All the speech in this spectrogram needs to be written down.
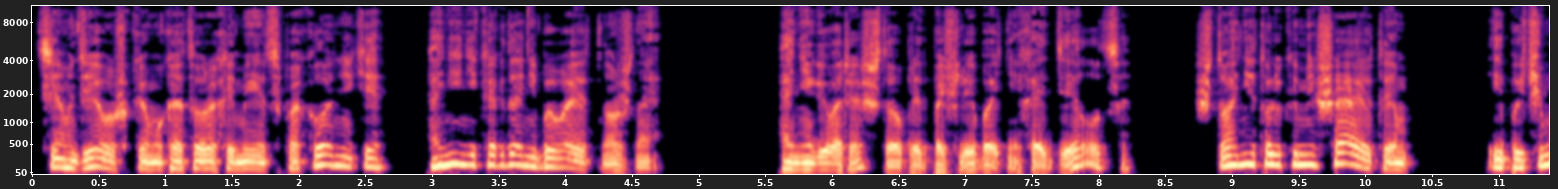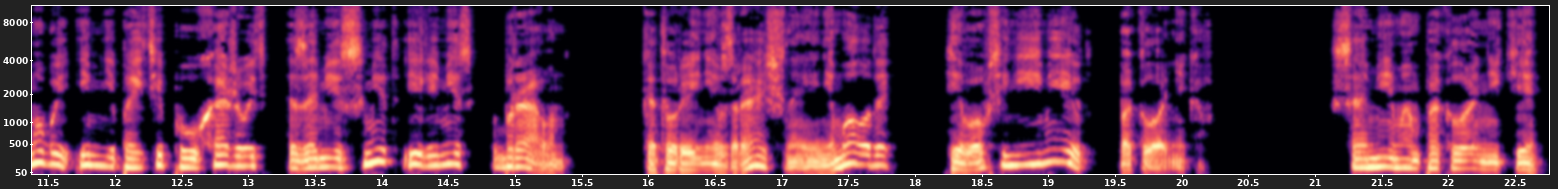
тем девушкам, у которых имеются поклонники, они никогда не бывают нужны. Они говорят, что предпочли бы от них отделаться, что они только мешают им, и почему бы им не пойти поухаживать за мисс Смит или мисс Браун, которые невзрачны и не молоды и вовсе не имеют поклонников. Самим им поклонники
